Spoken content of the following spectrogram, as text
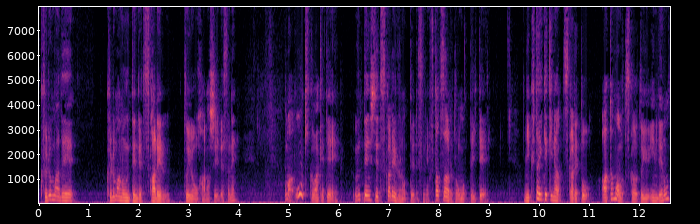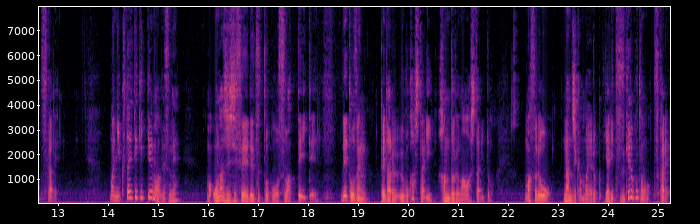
車で車の運転で疲れるというお話ですね。まあ大きく分けて運転して疲れるのってですね2つあると思っていて肉体的な疲れと頭を使うという意味での疲れ、まあ、肉体的っていうのはですね、まあ、同じ姿勢でずっとこう座っていてで当然ペダル動かしたりハンドル回したりと、まあ、それを何時間もやるやり続けることの疲れ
